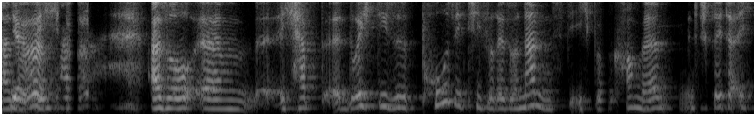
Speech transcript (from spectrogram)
Also ja. ich habe also ähm, ich habe äh, durch diese positive Resonanz, die ich bekomme, Greta, ich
